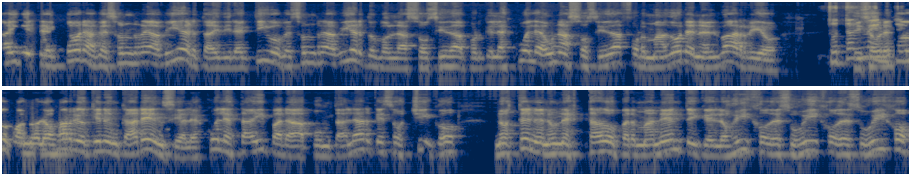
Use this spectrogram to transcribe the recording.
hay, directoras que son reabiertas, hay directivos que son reabiertos con la sociedad, porque la escuela es una sociedad formadora en el barrio. Totalmente. Y sobre todo cuando los barrios tienen carencia, la escuela está ahí para apuntalar que esos chicos no estén en un estado permanente y que los hijos de sus hijos de sus hijos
